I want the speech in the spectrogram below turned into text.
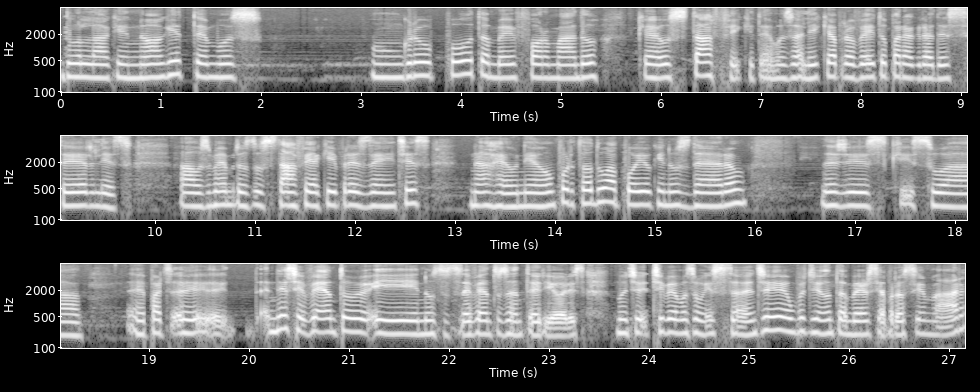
Do LACNOG temos um grupo também formado que é o staff que temos ali, que aproveito para agradecer-lhes aos membros do staff aqui presentes na reunião por todo o apoio que nos deram desde que sua é, é, neste evento e nos eventos anteriores. Tivemos um instante, podiam também se aproximar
